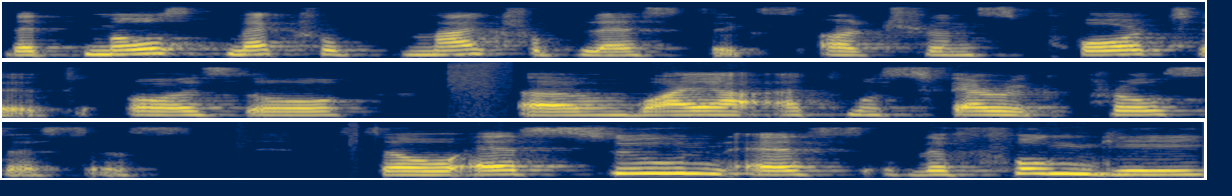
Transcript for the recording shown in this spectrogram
that most macro, microplastics are transported also um, via atmospheric processes. So as soon as the fungi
